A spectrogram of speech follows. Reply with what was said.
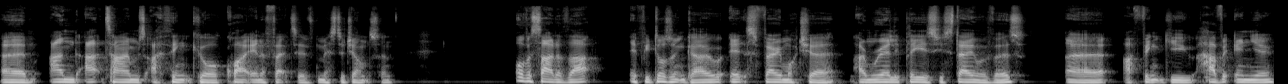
Um, and at times, I think you're quite ineffective, Mr. Johnson. Other side of that, if he doesn't go, it's very much a I'm really pleased you're staying with us. Uh, I think you have it in you.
